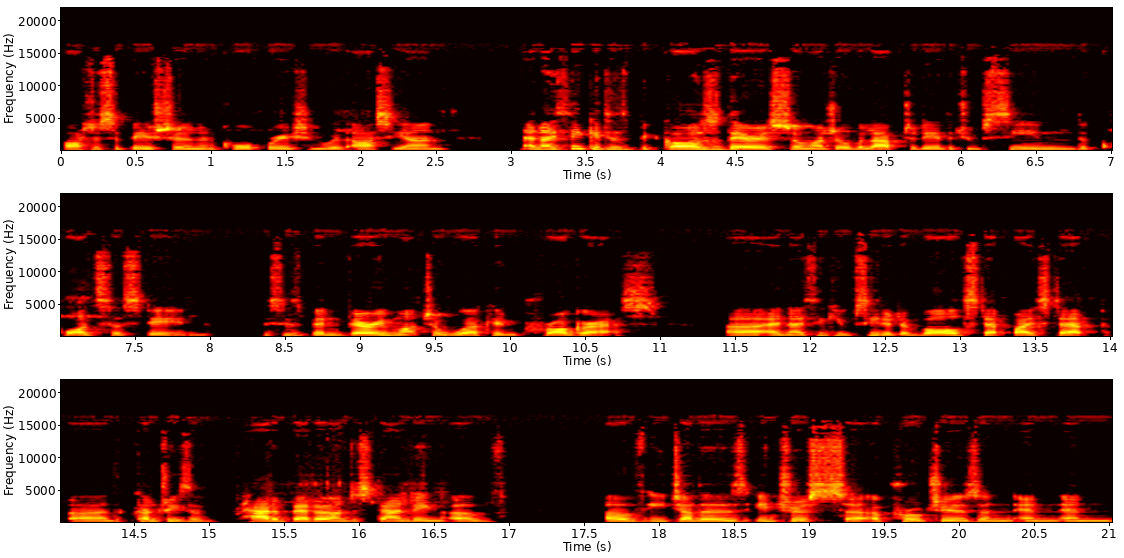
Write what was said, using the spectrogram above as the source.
participation and cooperation with ASEAN. And I think it is because there is so much overlap today that you've seen the Quad sustain. This has been very much a work in progress. Uh, and I think you've seen it evolve step by step. Uh, the countries have had a better understanding of of each other's interests, uh, approaches, and and and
